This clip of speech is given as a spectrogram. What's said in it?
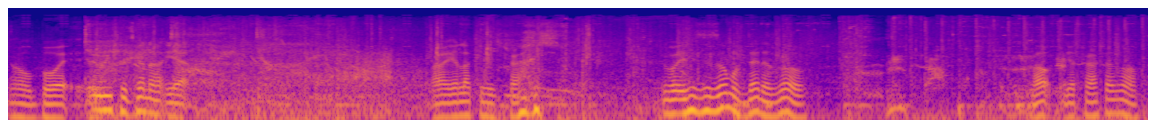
Oh boy, Reaper's gonna yeah. Alright, you're lucky he's trash. but he's, almost dead as well. Oh, well, you're trash as well.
